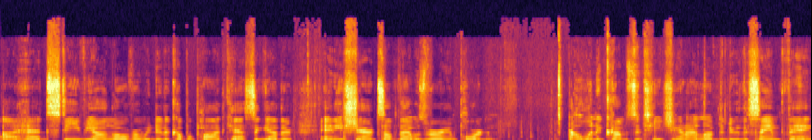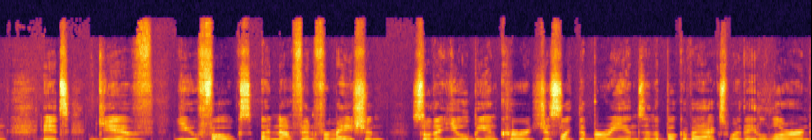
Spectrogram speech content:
I had Steve Young over. We did a couple podcasts together, and he shared something that was very important. Uh, when it comes to teaching, and I love to do the same thing, it's give you folks enough information so that you'll be encouraged, just like the Bereans in the book of Acts, where they learned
